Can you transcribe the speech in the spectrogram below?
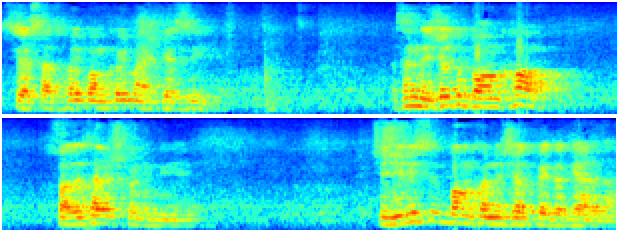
سیاست های بانک های مرکزی. اصلا نجات بانک ها ساده ترش کنیم دیگه. چجوری بانک ها نجات پیدا کردن؟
